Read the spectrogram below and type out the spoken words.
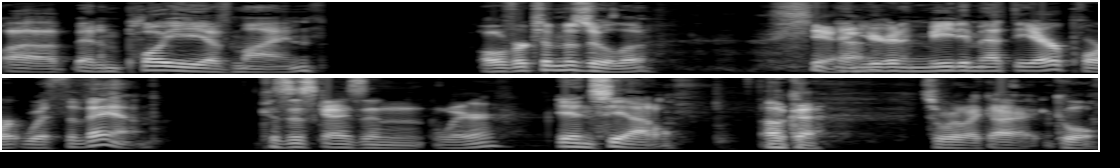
uh, an employee of mine over to Missoula, Yeah. and you're going to meet him at the airport with the van Because this guy's in where? in Seattle. Okay. So we're like, all right, cool.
